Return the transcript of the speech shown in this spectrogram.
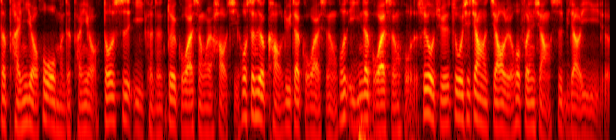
的朋友或我们的朋友，都是以可能对国外生活好奇，或甚至有考虑在国外生活，或者已经在国外生活的，所以我觉得做一些这样的交流或分享是比较有意义的。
